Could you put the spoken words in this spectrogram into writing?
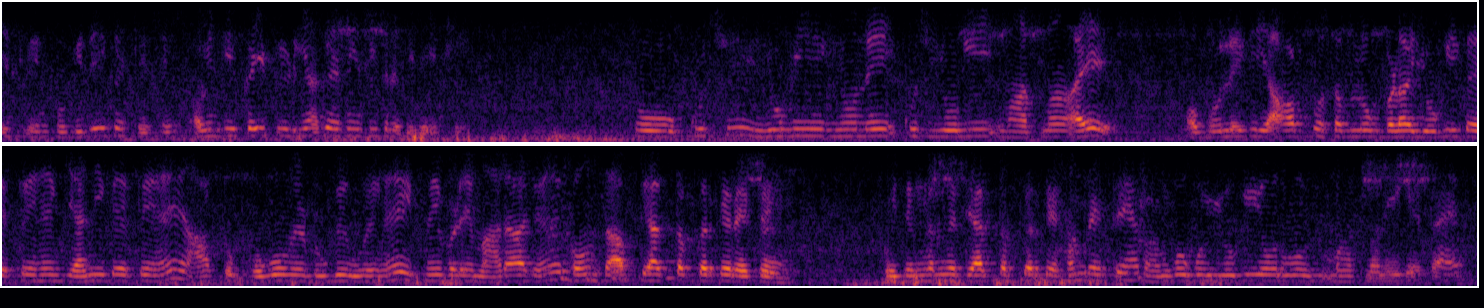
इसलिए इनको विदय कहते थे। और इनकी कई पीढ़ियाँ कहते इसी तरह विदय थी। तो कुछ योगियों ने, कुछ योगी महात्मा आए और बोले कि आप तो सब लोग बड़ा योगी कहते हैं, ज्ञानी कहते हैं, आप तो भोगों में डूबे हुए हैं, इतने बड़े महाराज हैं, कौन सा आप त्याग तप करके रहते हैं? कोई जंगल में त्याग तप करके हम रहते हैं तो हमको कोई योगी और वो महात्मा नहीं कहता है।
